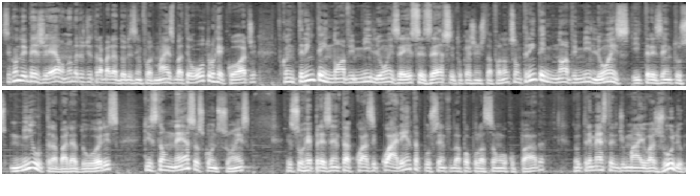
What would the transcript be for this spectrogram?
Segundo o IBGE, o número de trabalhadores informais bateu outro recorde, ficou em 39 milhões, é esse exército que a gente está falando, são 39 milhões e 300 mil trabalhadores que estão nessas condições. Isso representa quase 40% da população ocupada. No trimestre de maio a julho,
